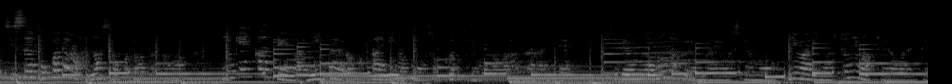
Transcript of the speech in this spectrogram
実際ここでも話したことあったかな。人間関係には2対6対2の法則っていうものが働いて自分がどんな振る舞いをしても2割の人には嫌われて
